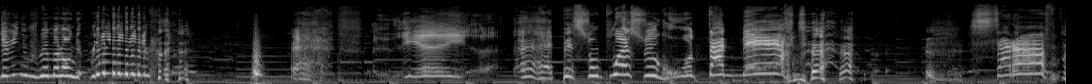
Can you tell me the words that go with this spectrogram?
Devine où je mets ma langue. Euh, Pèse son poids, ce gros Salope!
